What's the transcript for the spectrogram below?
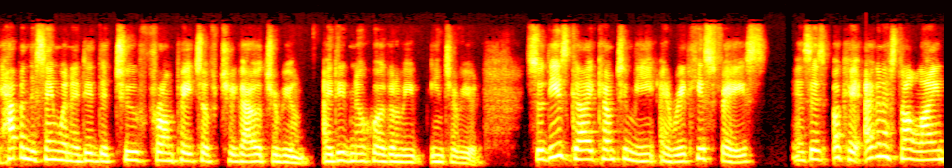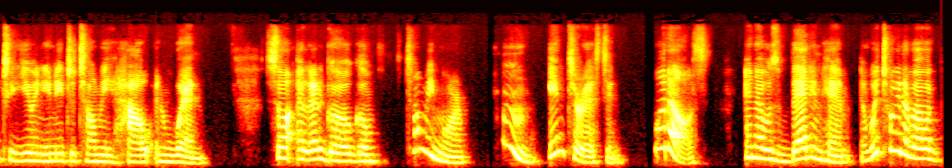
happened the same when I did the two front page of Chicago Tribune. I didn't know who I'm going to be interviewed. So this guy come to me, I read his face and says, okay, I'm going to start lying to you and you need to tell me how and when. So I let go, go, tell me more hmm, interesting. What else? And I was betting him. And we're talking about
